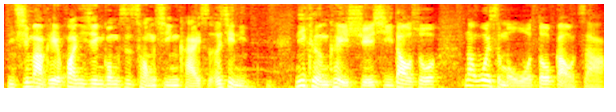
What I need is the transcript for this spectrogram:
你起码可以换一间公司重新开始，而且你你可能可以学习到说，那为什么我都搞砸？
